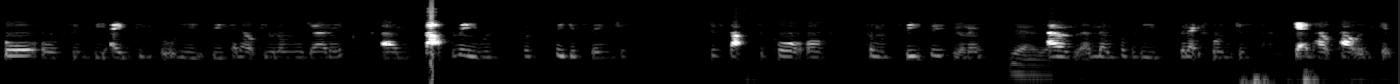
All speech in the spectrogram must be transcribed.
four or soon to be eight people who, who can help you along your journey. Um, that for me was, was the biggest thing, just just that support of someone to speak to, to be honest. Yeah, yeah. Um, and then probably the next one, just getting helped out with kids'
